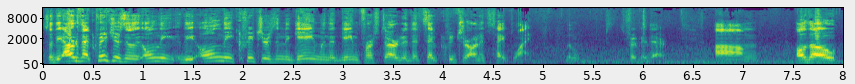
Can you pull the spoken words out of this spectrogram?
so the artifact creatures are the only the only creatures in the game when the game first started that said creature on its type line. Little trivia there. Um, although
